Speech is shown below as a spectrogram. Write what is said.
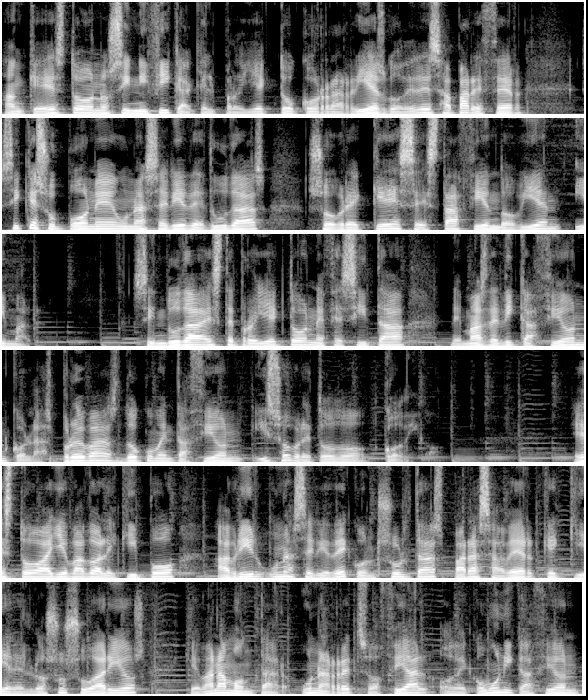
Aunque esto no significa que el proyecto corra riesgo de desaparecer, sí que supone una serie de dudas sobre qué se está haciendo bien y mal. Sin duda, este proyecto necesita de más dedicación con las pruebas, documentación y sobre todo código. Esto ha llevado al equipo a abrir una serie de consultas para saber qué quieren los usuarios que van a montar una red social o de comunicación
